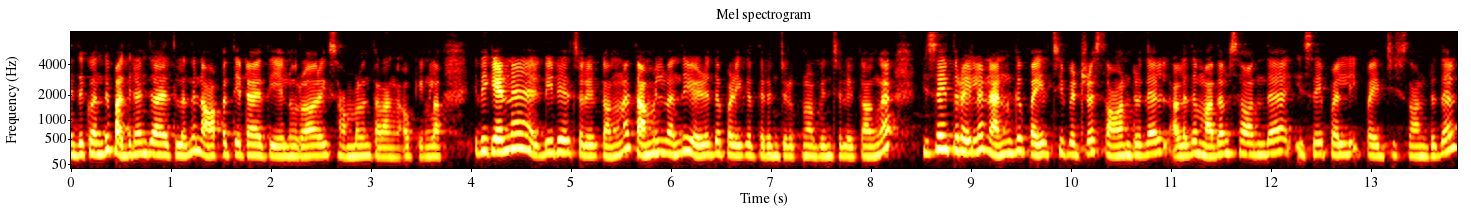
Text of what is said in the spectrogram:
இதுக்கு வந்து பதினஞ்சாயிரத்துலேருந்து நாற்பத்தி எட்டாயிரத்தி எழுநூறுவா வரைக்கும் சம்பளம் தராங்க. ஓகேங்களா? இதுக்கு என்ன டீட்டெயில்ஸ் சொல்லியிருக்காங்கன்னா தமிழ் வந்து எழுத படிக்க தெரிஞ்சிருக்கணும் அப்படின்னு சொல்லியிருக்காங்க. இசைத்துறையில் நன்கு பயிற்சி பெற்ற சான்றிதழ் அல்லது மதம் சார்ந்த இசைப்பள்ளி பயிற்சி சான்றிதழ்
